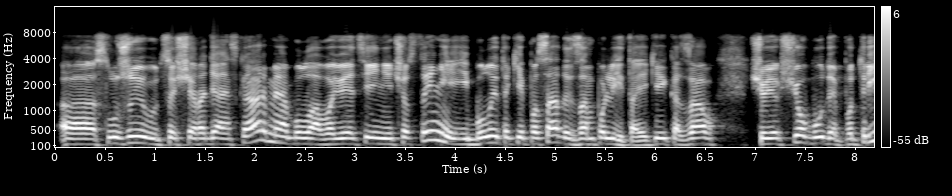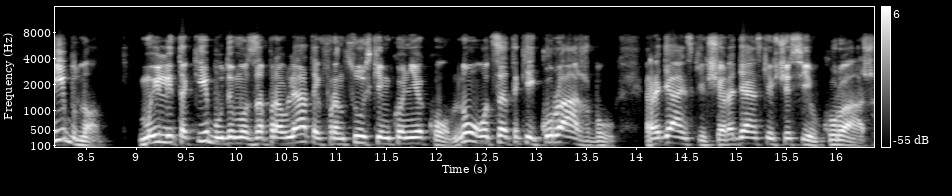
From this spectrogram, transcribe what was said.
а, служив. Це ще радянська армія була в авіаційній частині, і були такі посади замполіта, який казав, що якщо буде потрібно. Ми літаки будемо заправляти французьким коньяком. Ну, оце такий кураж був радянських ще радянських часів. Кураж.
